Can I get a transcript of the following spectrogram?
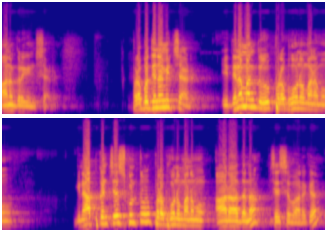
అనుగ్రహించాడు. ప్రభు దినం ఇచ్చాడు ఈ దినమందు ప్రభువును మనము జ్ఞాపకం చేసుకుంటూ ప్రభువును మనము ఆరాధన చేసేవారుగా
